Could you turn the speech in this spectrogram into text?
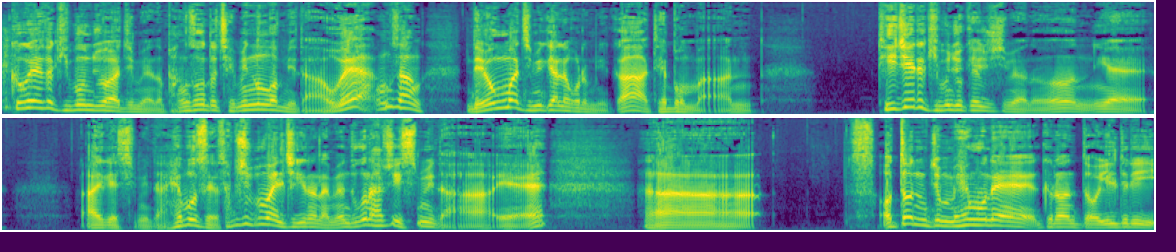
그거 해서 기분 좋아지면 방송도 재밌는 겁니다. 왜 항상 내용만 재밌게 하려고 그럽니까? 대본만. DJ를 기분 좋게 해주시면은, 예. 알겠습니다. 해보세요. 30분만 일찍 일어나면 누구나 할 수 있습니다. 예. 아, 어떤 좀 행운의 그런 또 일들이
